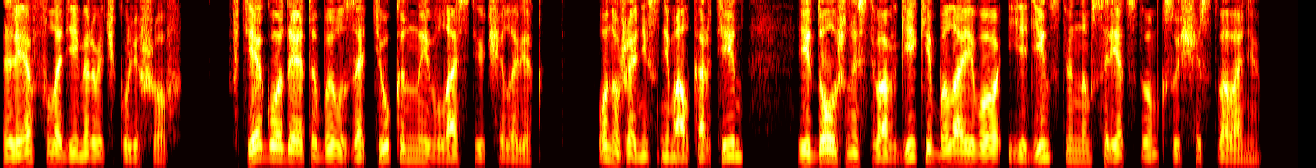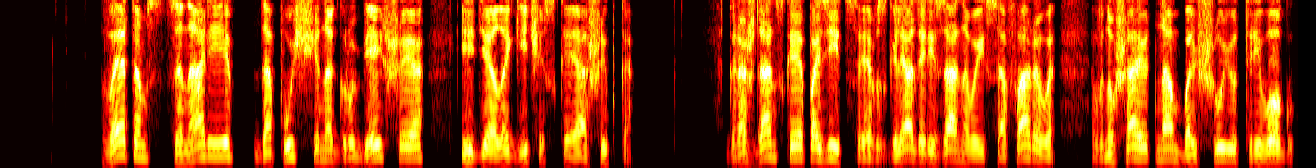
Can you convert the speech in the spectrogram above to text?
Лев Владимирович Кулешов. В те годы это был затюканный властью человек. Он уже не снимал картин, и должность в Авгике была его единственным средством к существованию. В этом сценарии допущена грубейшая идеологическая ошибка. Гражданская позиция, взгляды Рязанова и Сафарова внушают нам большую тревогу.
